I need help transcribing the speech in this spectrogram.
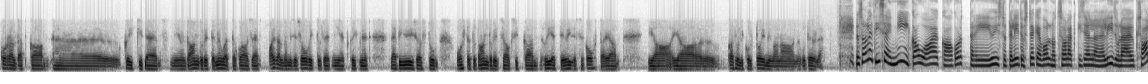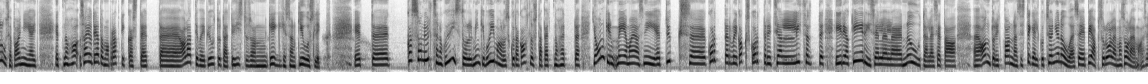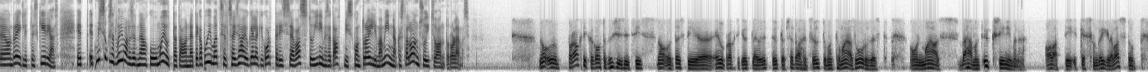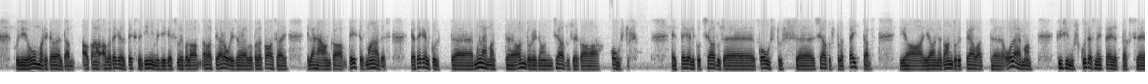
korraldab ka äh, kõikide nii-öelda andurite nõuetekohase paigaldamise soovitused, nii et kõik need läbi ühisostu ostetud andurid saaksid ka õieti õigesse kohta ja, ja, ja kasulikult toimivana nagu tööle no sa oled ise nii kaua aega korteriühistute liidus tegev olnud, sa oledki sellele liidule üks alusepanijaid. et noh, sa ju tead oma praktikast, et äh, alati võib juhtuda, et ühistus on keegi, kes on kiuslik. et äh, kas on üldse nagu ühistul mingi võimalus, kui ta kahtlustab, et noh, et ja ongi meie majas nii, et üks äh, korter või kaks korterit seal lihtsalt ei reageeri sellele nõudele seda äh, andurit panna, sest tegelikult see on ju nõue, see peab sul olemas olema, see on reeglites kirjas. et, et missugused võimalused nagu mõjutada on, et ega põhimõtteliselt sa ei saa ju kellegi korterisse vastu inimese tahtmist kontrollima minna, kas tal on suitsuandur olemas no praktika kohta küsisid, siis no tõesti elupraktika ütleb, ütleb seda, et sõltumata maja suurusest on majas vähemalt üks inimene alati, kes on kõigile vastu, kui nii huumoriga öelda, aga, aga tegelikult eks neid inimesi, kes võib-olla alati aru ei saa ja võib-olla kaasa ei, ei lähe, on ka teistes majades. ja tegelikult äh, mõlemad andurid on seadusega kohustus et tegelikult seaduse kohustus, seadust tuleb täita ja, ja need andurid peavad äh, olema. küsimus, kuidas neid täidetakse,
